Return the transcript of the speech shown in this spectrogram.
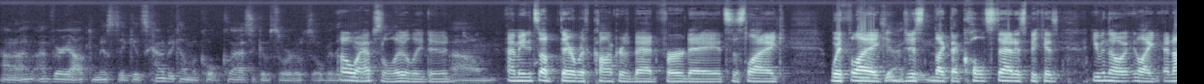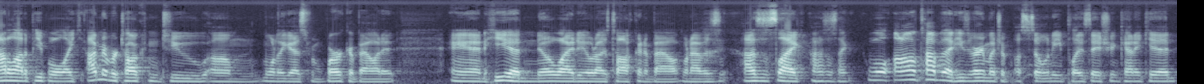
I don't know, I'm, I'm very optimistic. It's kind of become a cult classic of sorts over the Oh, years. absolutely, dude. Um, I mean, it's up there with Conker's Bad Fur Day. It's just like with like Exactly. just like the cult status because even though like and not a lot of people like I remember talking to um, one of the guys from work about it and he had no idea what I was talking about when I was I was just like I was just like well on top of that he's very much a, a Sony PlayStation kind of kid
